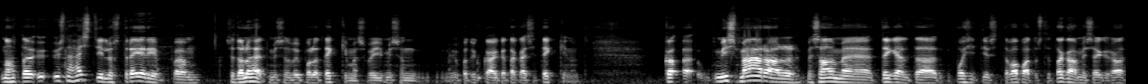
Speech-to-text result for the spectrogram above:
noh, ta üsna hästi illustreerib äh, seda lõhet, mis on võib-olla tekkimas või mis on juba tükk aega tagasi tekkinud. Ka, mis määral me saame tegeleda positiivsete vabaduste tagamisega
